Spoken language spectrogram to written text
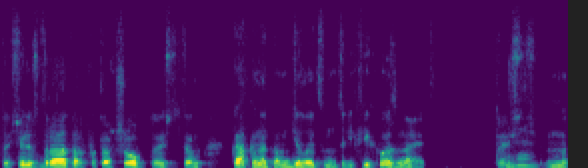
То есть иллюстратор, Photoshop, то есть там, как она там делается внутри, фиг его знает. То есть да.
